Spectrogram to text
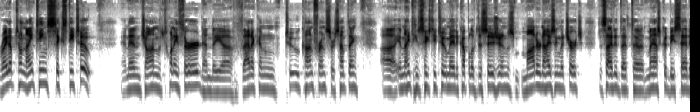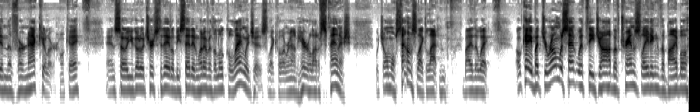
right up till 1962. And then John the 23rd and the uh, Vatican II conference or something uh, in 1962 made a couple of decisions modernizing the church, decided that uh, Mass could be said in the vernacular, okay? And so you go to a church today, it'll be said in whatever the local language is, like around here, a lot of Spanish, which almost sounds like Latin, by the way. Okay, but Jerome was sent with the job of translating the Bible,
